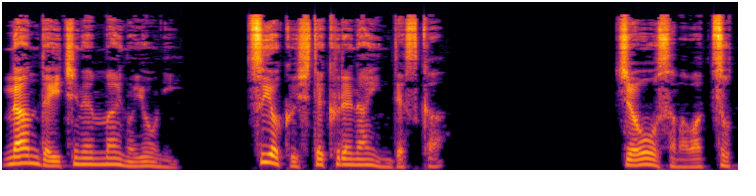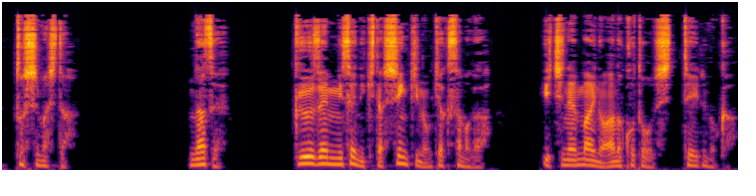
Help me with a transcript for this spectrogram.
なんで一年前のように強くしてくれないんですか？女王様はゾッとしました。なぜ、偶然店に来た新規のお客様が、一年前のあのことを知っているのか。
